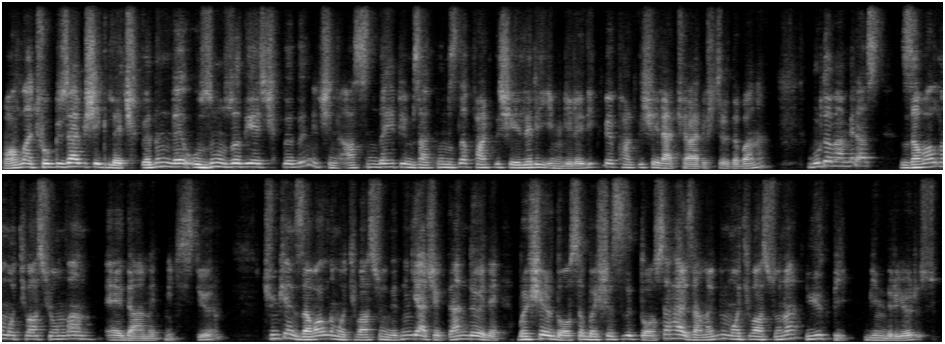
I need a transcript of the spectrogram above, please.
Vallahi çok güzel bir şekilde açıkladın ve uzun uzadıya açıkladığın için aslında hepimiz aklımızda farklı şeyleri imgeledik ve farklı şeyler çağrıştırdı bana. Burada ben biraz zavallı motivasyondan e, devam etmek istiyorum. Çünkü zavallı motivasyon dediğin gerçekten de öyle. Başarı da olsa, başarısızlık da olsa her zaman bir motivasyona yük bindiriyoruz.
